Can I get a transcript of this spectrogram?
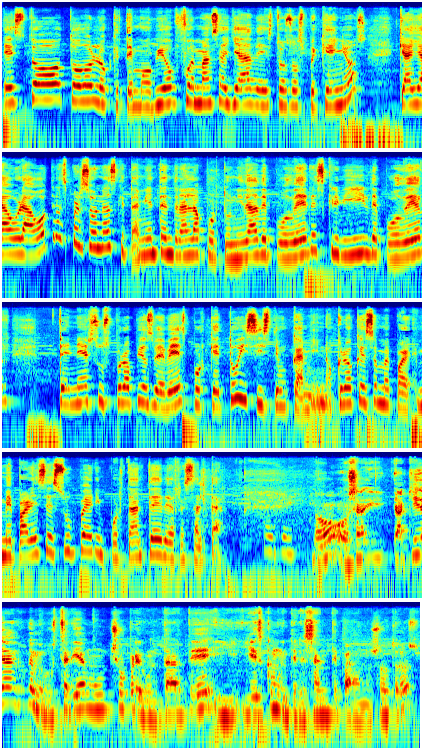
esto, todo lo que te movió fue más allá de estos dos pequeños, que hay ahora otras personas que también tendrán la oportunidad de poder escribir, de poder tener sus propios bebés porque tú hiciste un camino. Creo que eso me, pa- me parece súper importante de resaltar. ¿No? O sea, y aquí hay algo que me gustaría mucho preguntarte y, y es como interesante para nosotros,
